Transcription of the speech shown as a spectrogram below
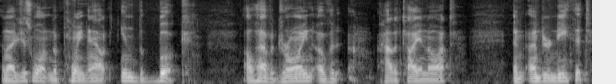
And I just wanted to point out in the book, I'll have a drawing of a, how to tie a knot and underneath it,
